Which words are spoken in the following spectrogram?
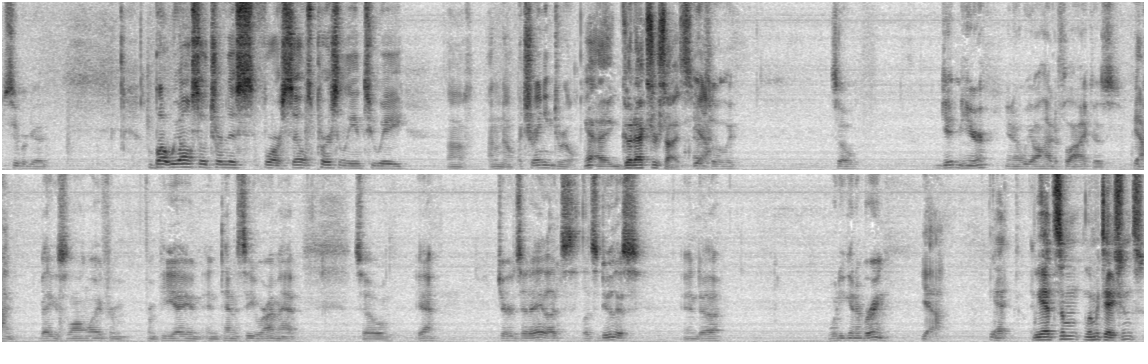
Super good. But we also turn this for ourselves personally into a, uh, I don't know, a training drill. yeah uh, good exercise Yeah. Absolutely. So, getting here, you know, we all had to fly because Yeah. Vegas is a long way from from PA and, and Tennessee where I'm at. So, yeah, Jared said, "Hey, let's let's do this." And uh, what are you gonna bring? Yeah. yeah we had some limitations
